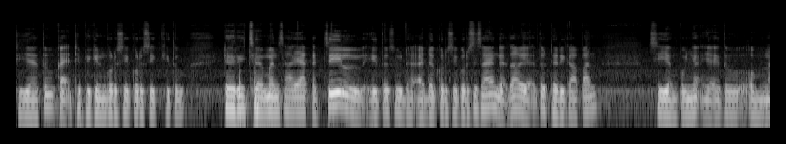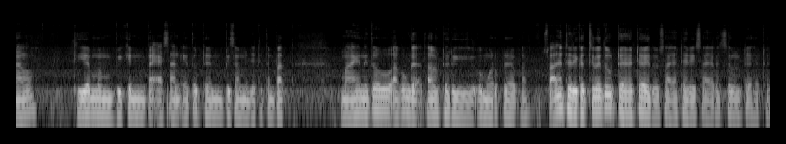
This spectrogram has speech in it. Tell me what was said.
dia tuh kayak dibikin kursi-kursi gitu. Dari zaman saya kecil itu sudah ada kursi-kursi. Saya nggak tahu ya itu dari kapan si yang punya yaitu Om Nal. Dia membuat PSan itu dan bisa menjadi tempat main itu aku nggak tahu dari umur berapa. Soalnya dari kecil itu udah ada itu saya dari saya kecil udah ada.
